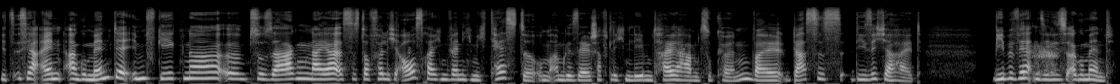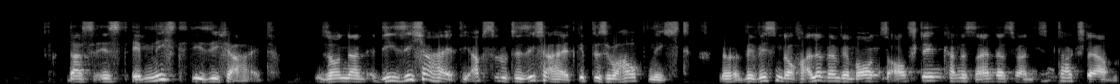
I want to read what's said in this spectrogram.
Jetzt ist ja ein Argument der Impfgegner äh, zu sagen, naja, es ist doch völlig ausreichend, wenn ich mich teste, um am gesellschaftlichen Leben teilhaben zu können, weil das ist die Sicherheit. Wie bewerten Sie dieses Argument? Das ist eben nicht die Sicherheit, sondern die Sicherheit, die absolute Sicherheit gibt es überhaupt nicht. Ne, wir wissen doch alle, wenn wir morgens aufstehen, kann es sein, dass wir an diesem Tag sterben.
